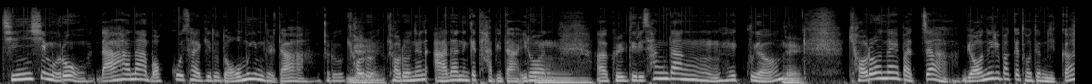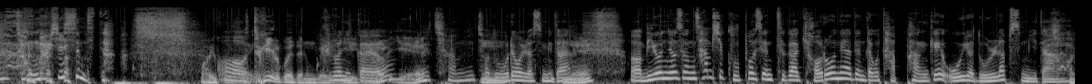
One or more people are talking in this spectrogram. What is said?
진심으로 나 하나 먹고 살기도 너무 힘들다. 그리고 결혼 네. 결혼은 안 하는 게 답이다. 이런 음. 아, 글들이 상당했고요. 네. 결혼해봤자 며느리밖에 더 됩니까? 정말 싫습니다. 어이구, 어, 어, 떻게 읽어야 되는 거예요? 이 그러니까요. 예, 참 저도 음. 오래 걸렸습니다. 네. 어, 미혼 여성 39%가 결혼해야 된다고 답한 게 오히려 놀랍습니다. 아,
